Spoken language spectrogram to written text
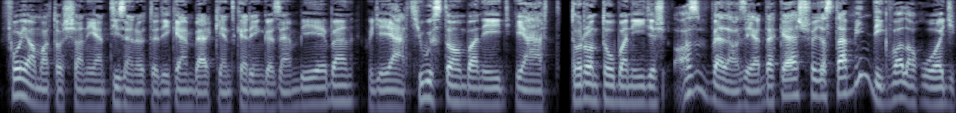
folyamatosan ilyen 15. emberként kering az NBA-ben, ugye járt Houstonban így, járt Torontóban így, és az vele az érdekes, hogy aztán mindig valahogy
